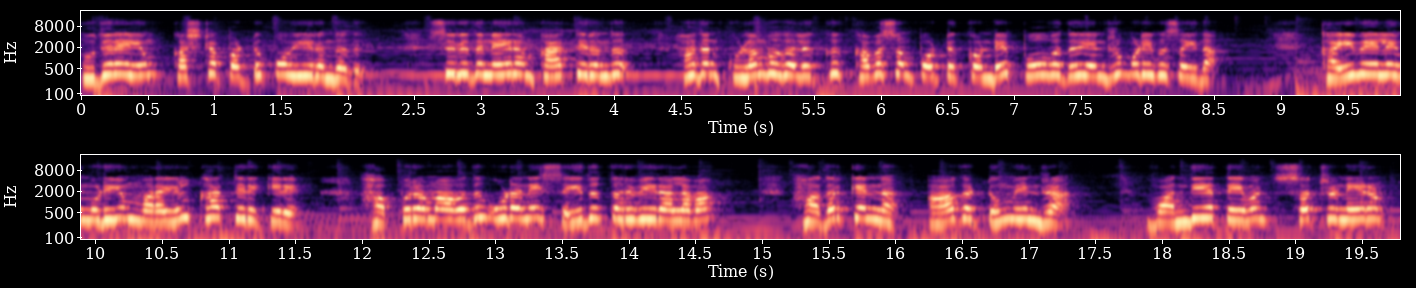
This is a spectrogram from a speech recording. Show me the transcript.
குதிரையும் கஷ்டப்பட்டு போயிருந்தது. சிறிது நேரம் காத்திருந்து அதன் குழம்புகளுக்கு கவசம் போட்டுக்கொண்டே போவது என்று முடிவு செய்தான். கைவேலை முடியும் வரையில் காத்திருக்கிறேன். அப்புறமாவது உடனே செய்து தருவீர் அல்லவா? அதற்கென்ன? ஆகட்டும் என்றான். வந்தியத்தேவன் சற்று நேரம்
